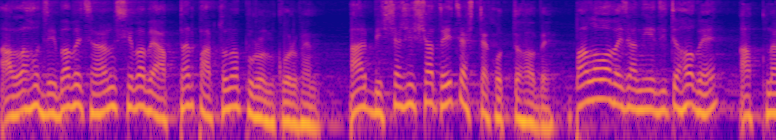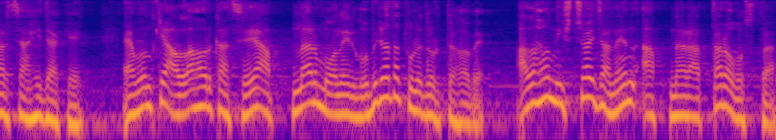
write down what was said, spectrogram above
আল্লাহ যেভাবে চান, সেভাবে আপনার প্রার্থনা পূরণ করবেন। আর বিশ্বাসের সাথে চেষ্টা করতে হবে। ভালোভাবে জানিয়ে দিতে হবে আপনার চাহিদাকে। এমনকি আল্লাহর কাছে আপনার মনের গভীরতা তুলে ধরতে হবে। আল্লাহ নিশ্চয় জানেন আপনার আত্মার অবস্থা,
